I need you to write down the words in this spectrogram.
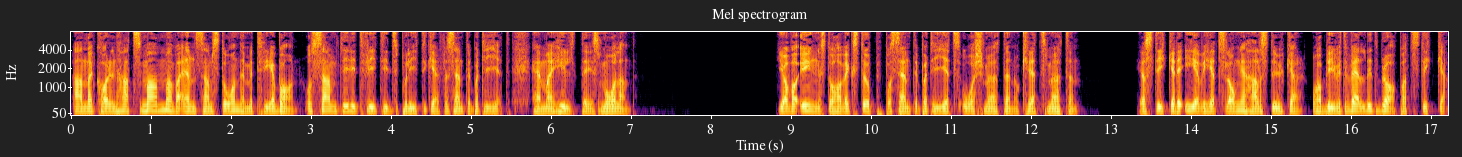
Anna-Karin Hatts mamma var ensamstående med tre barn och samtidigt fritidspolitiker för Centerpartiet hemma i Hylte i Småland. Jag var yngst och har växt upp på Centerpartiets årsmöten och kretsmöten. Jag stickade evighetslånga halsdukar och har blivit väldigt bra på att sticka.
